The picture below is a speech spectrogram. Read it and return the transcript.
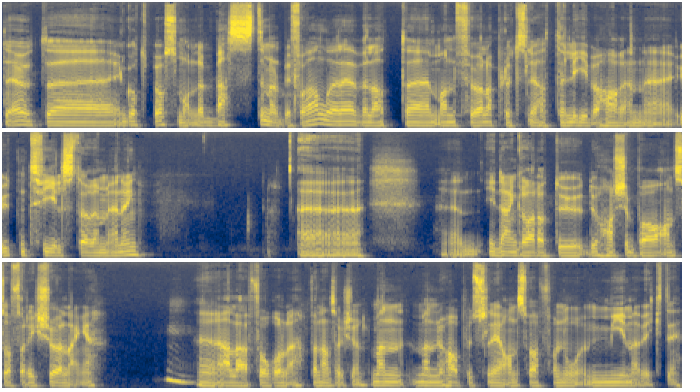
det er jo et uh, godt spørsmål. Det beste med å bli foreldre det er vel at uh, man føler plutselig at livet har en uh, uten tvil større mening. Eh, I den grad at du, du har ikke bare ansvar for deg sjøl lenger. Mm. Eh, eller forholdet, for den saks skyld. Men, men, du har plutselig ansvar for noe mye mer viktig.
